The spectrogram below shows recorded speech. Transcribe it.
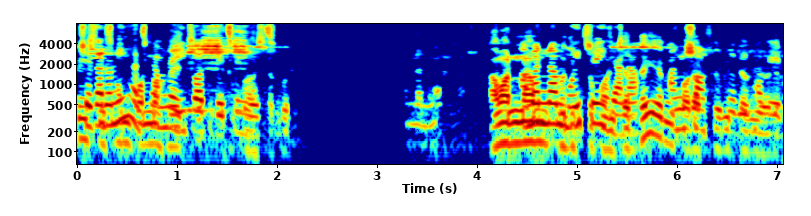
সে কারণেই আজকে আমরা এই পথ বেছে নিয়েছি। করি। আপনার নাম? আমার নাম মৈত্রেয়ী জানা। আমি সংস্কৃত বিভাগের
